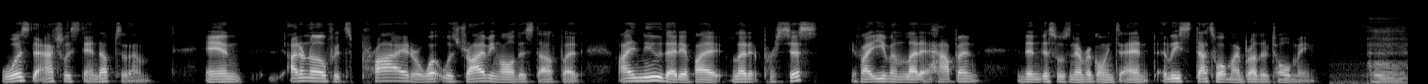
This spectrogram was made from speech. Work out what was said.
was to actually stand up to them. And I don't know if it's pride or what was driving all this stuff, but I knew that if I let it persist, if I even let it happen, then this was never going to end. At least that's what my brother told me. Mm.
